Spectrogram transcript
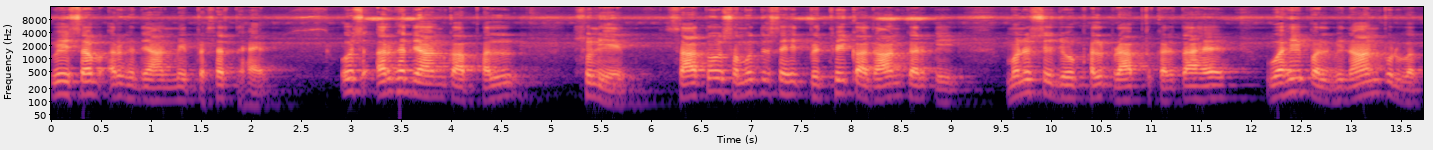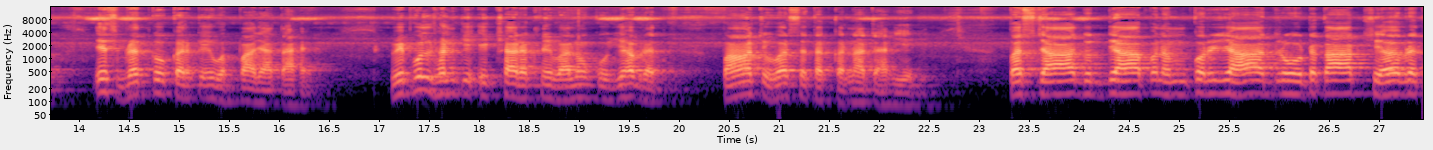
वे सब अर्घ ध्यान में प्रशस्त है। उस अर्घ ध्यान का फल सुनिए। सातों समुद्र सहित पृथ्वी का दान करके मनुष्य जो फल प्राप्त करता है, वही फल विधान पूर्वक इस व्रत को करके वह पा जाता है। विपुल धन की इच्छा रखने वालों को यह व्रत पाँच वर्ष तक करना चाहिए। पश्चादुद्यापनम कुर्याद्रोटकाक्ष्य व्रत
